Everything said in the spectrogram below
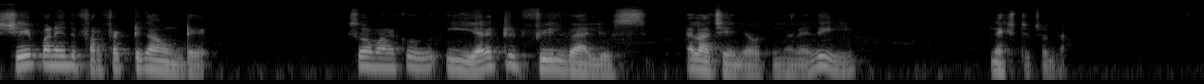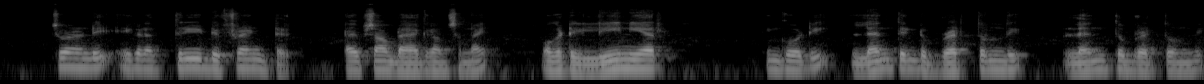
షేప్ అనేది పర్ఫెక్ట్గా ఉంటే సో మనకు ఈ ఎలక్ట్రిక్ ఫీల్డ్ వాల్యూస్ ఎలా చేంజ్ అవుతుంది అనేది నెక్స్ట్ చూద్దాం. చూడండి ఇక్కడ three different types of diagrams ఉన్నాయి. ఒకటి లీనియర్ ఇంకోటి లెంత్ ఇంటూ బ్రెడ్త్ ఉంది లెంత్ బ్రెడ్త్ ఉంది.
